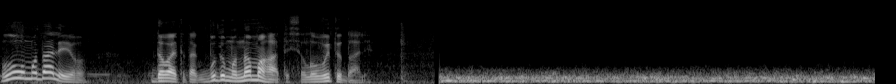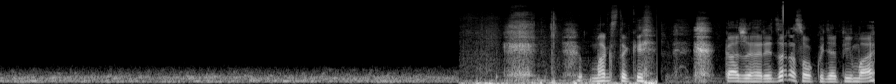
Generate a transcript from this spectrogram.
Ловимо далі його. Давайте так, будемо намагатися ловити далі. Макс такий каже, говорить, зараз окуня піймаю.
